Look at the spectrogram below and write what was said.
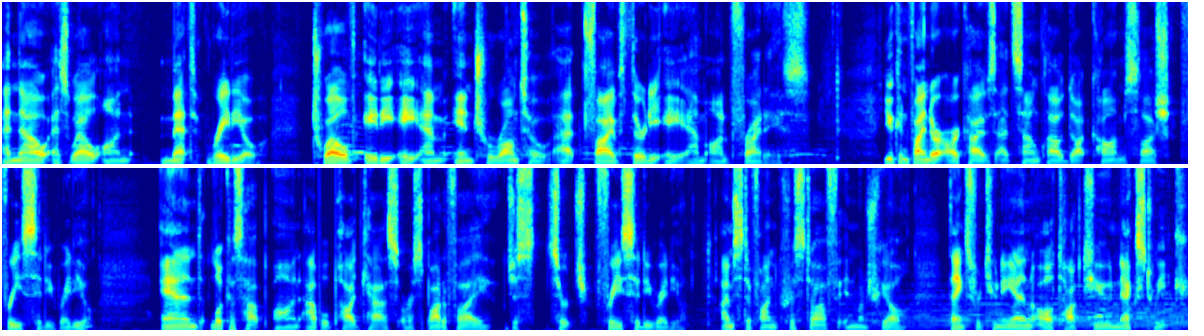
And now as well on Met Radio 1280 a.m. in Toronto at 5:30 a.m. on Fridays. You can find our archives at soundcloud.com slash freecityradio and look us up on Apple Podcasts or Spotify. Just search Free City Radio. I'm Stefan Christoff in Montreal. Thanks for tuning in. I'll talk to you next week.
